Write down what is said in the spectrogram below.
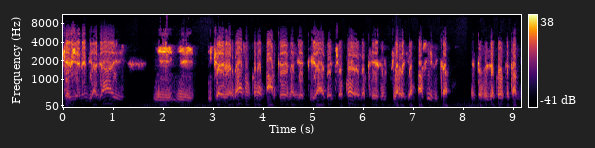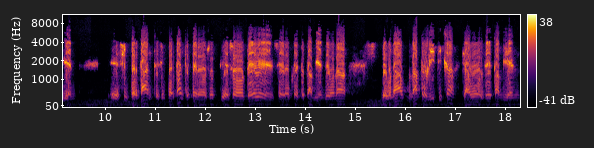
que vienen de allá y, y, y, que de verdad son como parte de la identidad del Chocó, de lo que es la región pacífica. Entonces yo creo que también es importante, es importante, pero eso, eso debe ser objeto también de una de una, una política que aborde también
